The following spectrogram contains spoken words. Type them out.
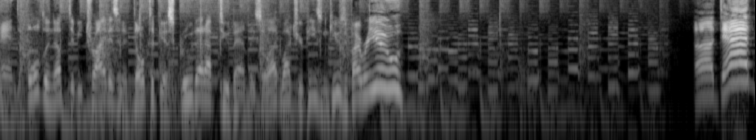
And old enough to be tried as an adult if you screw that up too badly, so I'd watch your P's and Q's if I were you. Uh, Dad?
